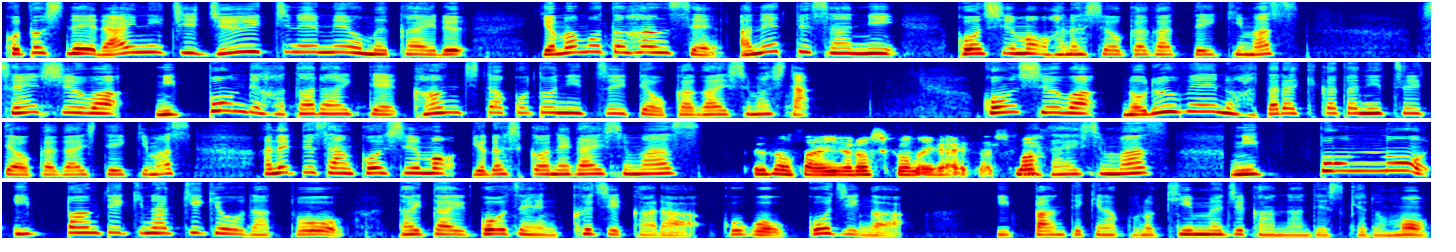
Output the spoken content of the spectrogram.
今年で来日11年目を迎える山本ハンセンアネッテさんに今週もお話を伺っていきます。先週は日本で働いて感じたことについてお伺いしました。今週はノルウェーの働き方についてお伺いしていきます。アネッテさん今週もよろしくお願いします。宇藤さんよろしくお願いいたします。お願いします。日本の一般的な企業だとだいたい午前9時から午後5時が一般的なこの勤務時間なんですけども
